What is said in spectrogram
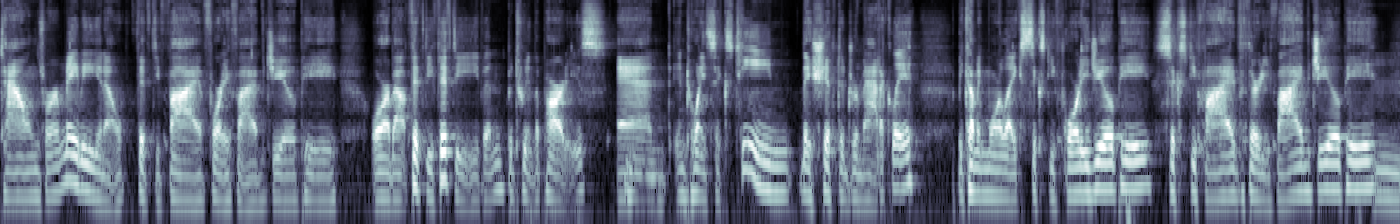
towns were maybe, you know, 55 45 GOP or about 50 50 even between the parties. And in 2016, they shifted dramatically, becoming more like 60 40 GOP, 65 35 GOP. Mm.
